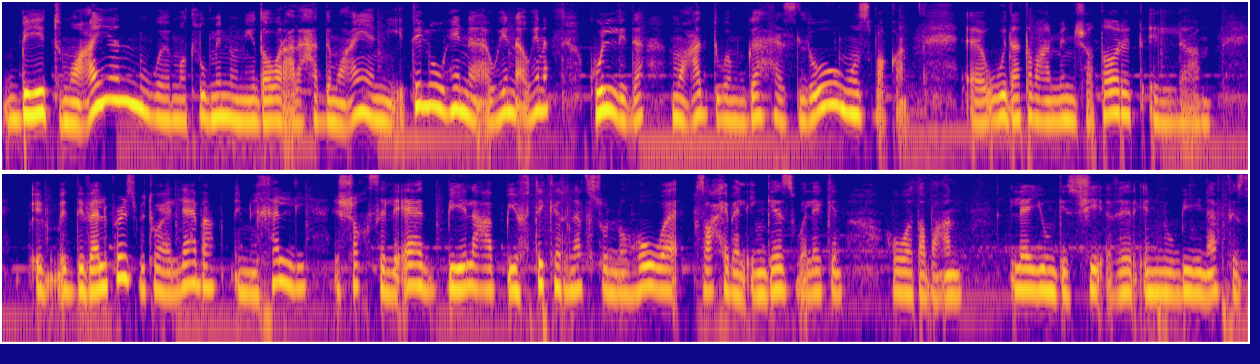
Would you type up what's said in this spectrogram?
بيت معين ومطلوب منه إنه يدور على حد معين يقتله هنا أو هنا أو هنا كل ده معد ومجهز له مسبقا. وده طبعا من شطارة الديفلوبرز بتوع اللعبة إنه يخلي الشخص اللي قاعد بيلعب بيفتكر نفسه إنه هو صاحب الإنجاز ولكن هو طبعا لا ينجز شيء غير إنه بينفذ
